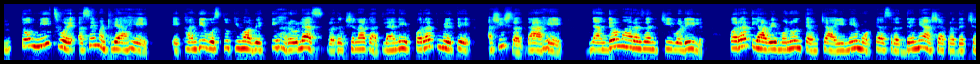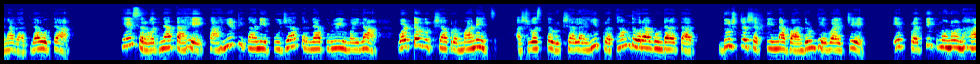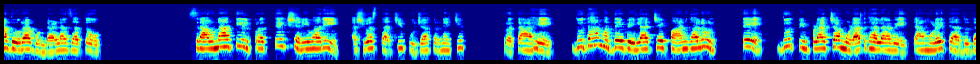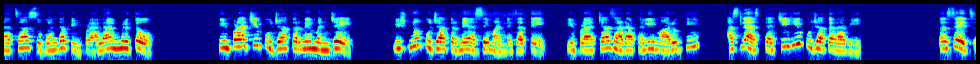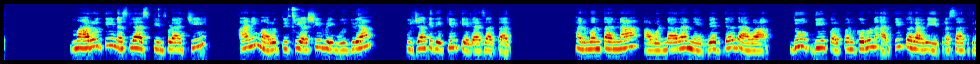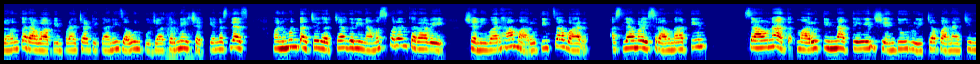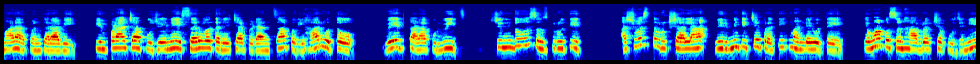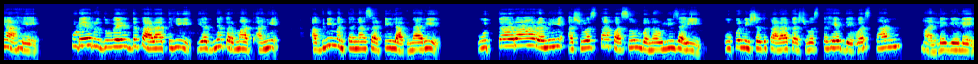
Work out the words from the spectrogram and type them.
तो मीच होय असे म्हटले आहे. एखादी वस्तू किंवा व्यक्ती हरवल्यास प्रदक्षिणा घातल्याने परत मिळते अशी श्रद्धा आहे. ज्ञानदेव महाराजांची वडील परत यावे म्हणून त्यांच्या आईने मोठ्या श्रद्धेने अशा प्रदक्षिणा घातल्या होत्या. हे सर्वज्ञात आहे. काही ठिकाणी पूजा करण्यापूर्वी महिला वटवृक्षाप्रमाणेच अश्वस्थ वृक्षालाही प्रथम दोरा गुंडाळतात. दुष्ट शक्तींना बांधून ठेवायचे एक प्रतीक म्हणून हा दोरा गुंडाळला जातो. श्रावणातील प्रत्येक शनिवारी अश्वस्थाची पूजा करण्याची प्रथा आहे. दुधामध्ये बेलाचे पान घालून ते दूध पिंपळाच्या मुळात घालावे. त्यामुळे त्या दुधाचा सुगंध पिंपळाला मिळतो. पिंपळाची पूजा करणे म्हणजे विष्णू पूजा करणे असे मानले जाते. पिंपळाच्या झाडाखाली मारुती असल्यास त्याचीही पूजा करावी. तसेच मारुती नसल्यास पिंपळाची आणि मारुतीची अशी वेगवेगळ्या पूजा देखील केल्या जातात. हनुमंतांना आवडणारा नैवेद्य द्यावा. धूप दीप अर्पण करून आरती करावी. प्रसाद ग्रहण करावा. पिंपळाच्या ठिकाणी जाऊन पूजा करणे शक्य नसल्यास हनुमंताचे घरच्या घरी नामस्मरण करावे. शनिवार हा मारुतीचा वार असल्यामुळे श्रावणातील श्रावणात मारुतींना तेल शेंदूर रुईच्या पानाची माळ अर्पण करावी. पिंपळाच्या पूजेने सर्व तऱ्हेच्या पिढ्यांचा परिहार होतो. वेद काळापूर्वीच सिंधू संस्कृतीत अश्वस्थ वृक्षाला निर्मितीचे प्रतीक मानले होते. तेव्हापासून हा वृक्ष पूजनीय आहे. पुढे ऋग्वेद काळातही यज्ञकर्मात आणि अग्निमंथनासाठी लागणारी उत्तरारणी अश्वस्थापासून बनवली जाई. उपनिषद काळात अश्वस्थ हे देवस्थान मानले गेले.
